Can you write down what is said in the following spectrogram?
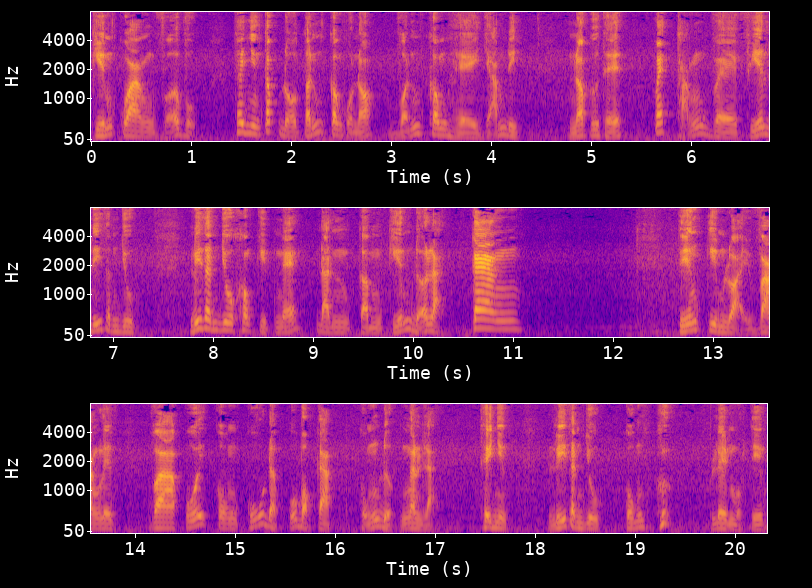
Kiếm quang vỡ vụn, thế nhưng tốc độ tấn công của nó vẫn không hề giảm đi. Nó cứ thế quét thẳng về phía Lý Thanh Du. Lý Thanh Du không kịp né, đành cầm kiếm đỡ lại. Càng... Tiếng kim loại vang lên và cuối cùng cú đập của bọc cạp cũng được ngăn lại. Thế nhưng Lý Thanh Du cũng hứ lên một tiếng.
